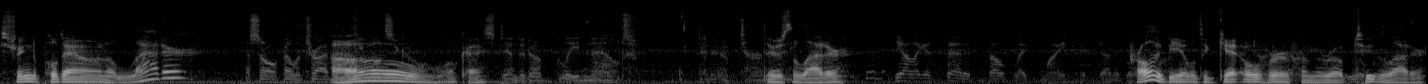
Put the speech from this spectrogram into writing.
string to pull down a ladder. I saw a fella try that a few months ago. Oh, okay. Just ended up bleeding out. Ended up turning. There's the ladder. Yeah, like I said, it felt like Mike had done it. Probably be able to get over from the rope to the ladder.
